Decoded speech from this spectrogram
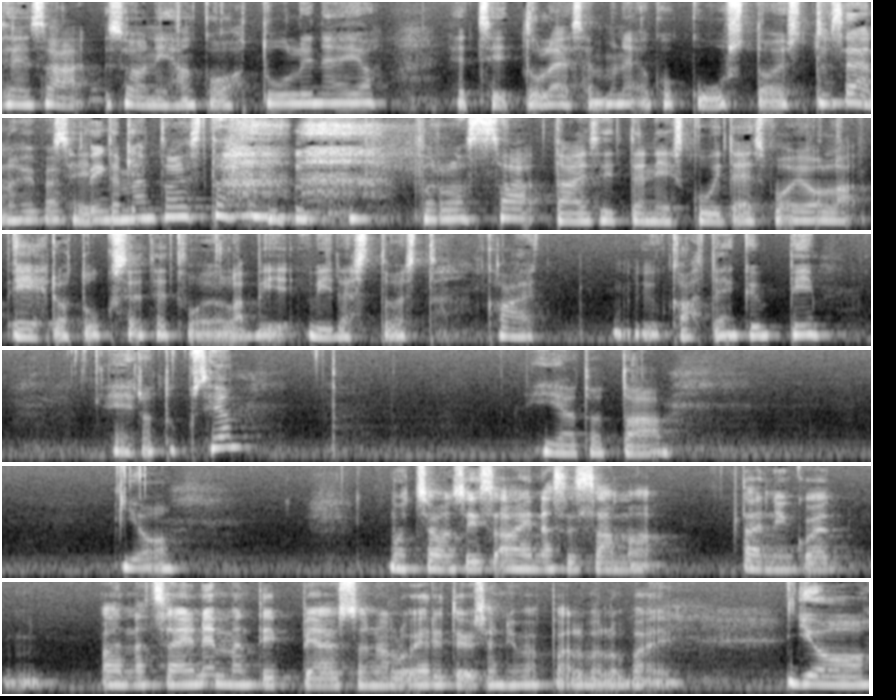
sen saa, se on ihan kohtuullinen jo. Että siitä tulee semmoinen joku 16, no, Sehän on hyvä 17 prossa. Tai sitten niissä kuiteissa voi olla ehdotukset, että voi olla 15 20 ehdotuksia. Ja tota, joo. Mutta se on siis aina se sama, tai niinku, että annat sä enemmän tippiä, jos on ollut erityisen hyvä palvelu vai? Joo.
